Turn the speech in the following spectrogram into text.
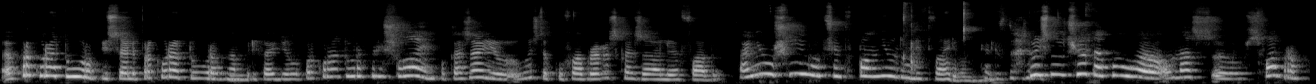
э, прокуратуру писали, прокуратура к нам приходила. Прокуратура пришла, им показали выставку Фабра, рассказали о Фабре. Они ушли, в общем, вполне удовлетворенные. То есть ничего такого у нас э, с Фабром.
